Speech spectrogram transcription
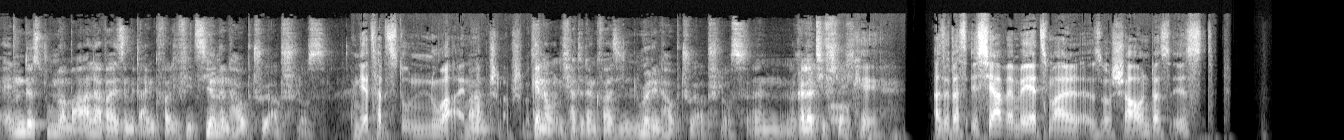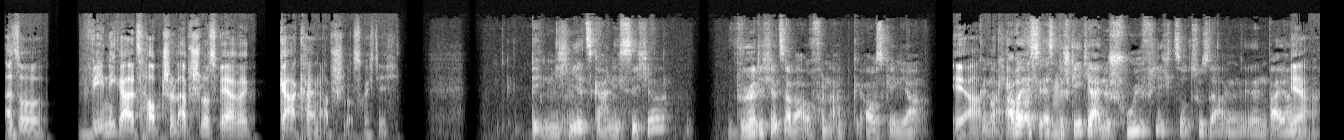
endest du normalerweise mit einem qualifizierenden Hauptschulabschluss. Und jetzt hattest du nur einen und, Hauptschulabschluss. Genau, und ich hatte dann quasi nur den Hauptschulabschluss. Einen relativ schlechten. Okay. Also das ist ja, wenn wir jetzt mal so schauen, das ist, also weniger als Hauptschulabschluss wäre gar kein Abschluss, richtig? Bin ich mir jetzt gar nicht sicher. Würde ich jetzt aber auch von ausgehen, ja. Ja, genau. Okay. Aber es, es, mhm. besteht ja eine Schulpflicht sozusagen in Bayern. Ja.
